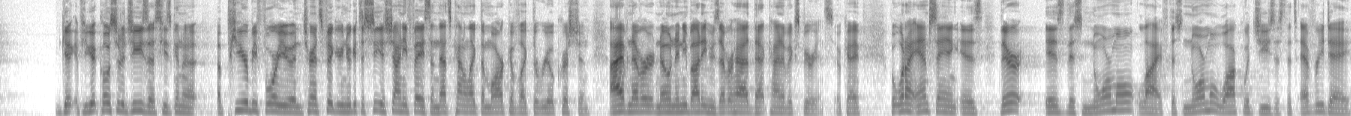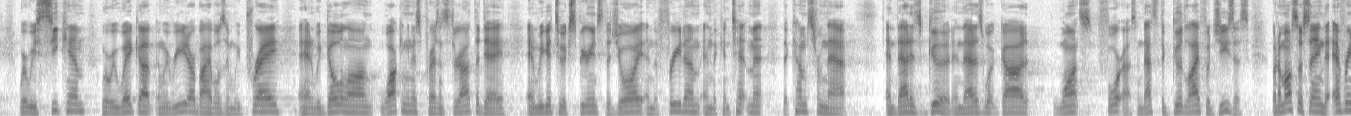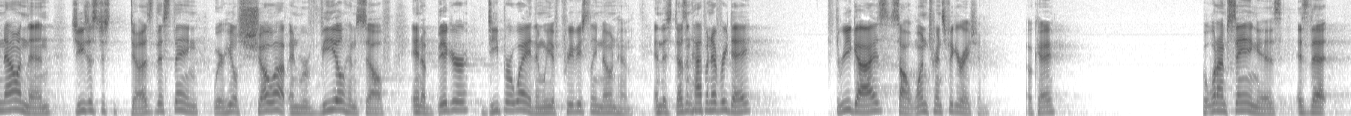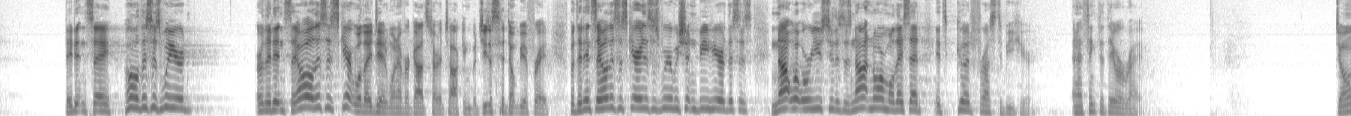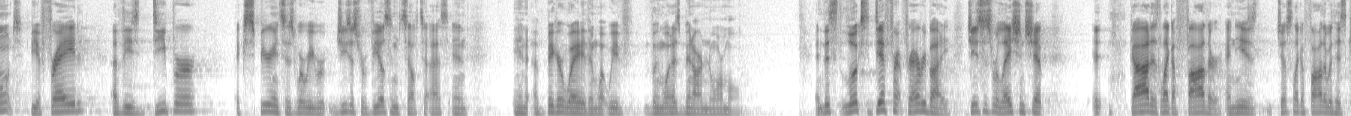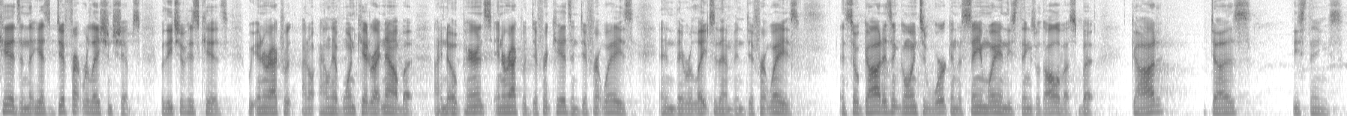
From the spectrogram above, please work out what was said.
get, if you get closer to Jesus, he's going to appear before you and transfigure and you'll get to see his shiny face and that's kind of like the mark of like the real Christian. I have never known anybody who's ever had that kind of experience, okay? But what I am saying is there is this normal life, this normal walk with Jesus that's every day where we seek Him, where we wake up and we read our Bibles and we pray and we go along walking in His presence throughout the day and we get to experience the joy and the freedom and the contentment that comes from that. And that is good and that is what God wants for us. And that's the good life with Jesus. But I'm also saying that every now and then, Jesus just does this thing where he'll show up and reveal himself in a bigger, deeper way than we have previously known him. And this doesn't happen every day. Three guys saw one transfiguration, okay? But what I'm saying is, is that they didn't say, oh, this is weird. Or they didn't say, oh, this is scary. Well, they did whenever God started talking, but Jesus said, don't be afraid. But they didn't say, oh, this is scary, this is weird, we shouldn't be here, this is not what we're used to, this is not normal. They said, it's good for us to be here. And I think that they were right. Don't be afraid of these deeper experiences where we, Jesus reveals himself to us in, in a bigger way than what, we've, than what has been our normal. And this looks different for everybody. Jesus' relationship it, God is like a father, and He is just like a father with His kids, and that He has different relationships with each of His kids. We interact with, I, don't, I only have one kid right now, but I know parents interact with different kids in different ways, and they relate to them in different ways. And so God isn't going to work in the same way in these things with all of us, but God does these things.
